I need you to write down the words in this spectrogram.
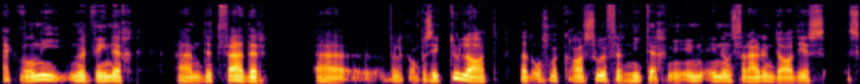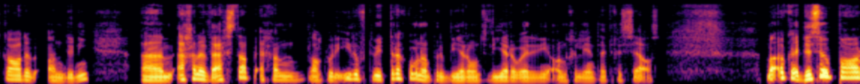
ek wil nie noodwendig um dit verder uh wil ek amper sê toelaat dat ons mekaar so vernietig nie en en ons verhouding daardeur skade aandoen nie. Um ek gaan nou wegstap. Ek gaan dalk oor 'n uur of twee terugkom en dan probeer ons weer oor hierdie aangeleentheid gesels. Maar okay, dis nou 'n paar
